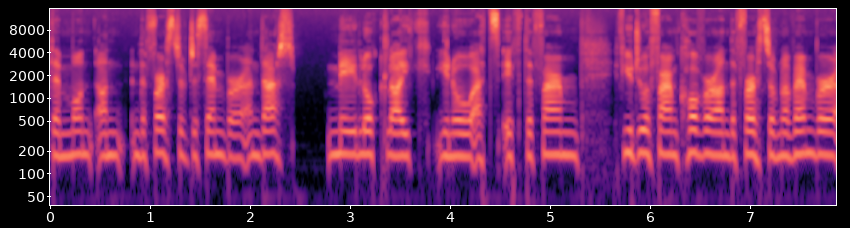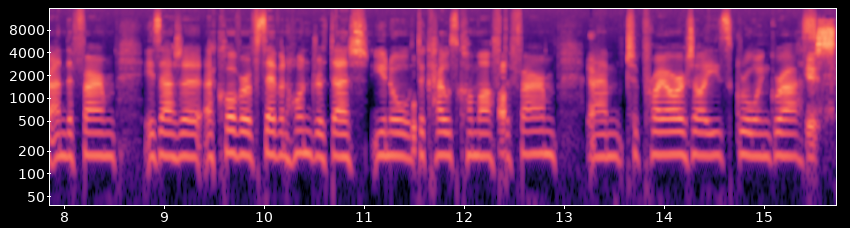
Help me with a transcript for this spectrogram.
the month on the 1st of December and that may look like you know at if the farm if you do a farm cover on the 1st of November and the farm is at a, a cover of 700 that you know the cows come off the farm um to prioritize growing grass yes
